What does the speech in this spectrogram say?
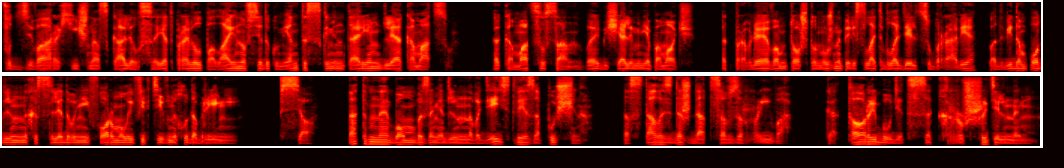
Фудзивара хищно оскалился и отправил по лайну все документы с комментарием для Акамацу. «Акамацу-сан, вы обещали мне помочь. Отправляя вам то, что нужно переслать владельцу Бравия под видом подлинных исследований формулы эффективных удобрений. Все. Атомная бомба замедленного действия запущена. Осталось дождаться взрыва который будет сокрушительным.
